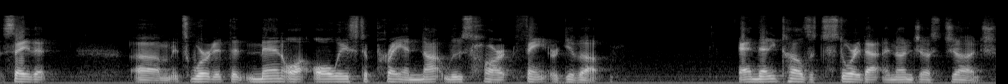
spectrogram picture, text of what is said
say that um, it's worded that men ought always to pray and not lose heart, faint, or give up. And then he tells a story about an unjust judge.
